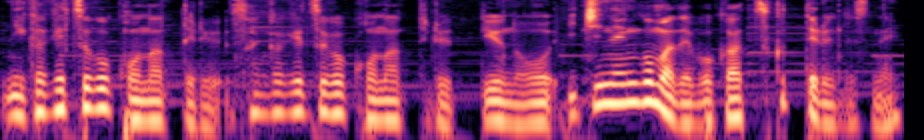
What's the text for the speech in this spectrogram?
2ヶ月後こうなってる、3ヶ月後こうなってるっていうのを1年後まで僕は作ってるんですね。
